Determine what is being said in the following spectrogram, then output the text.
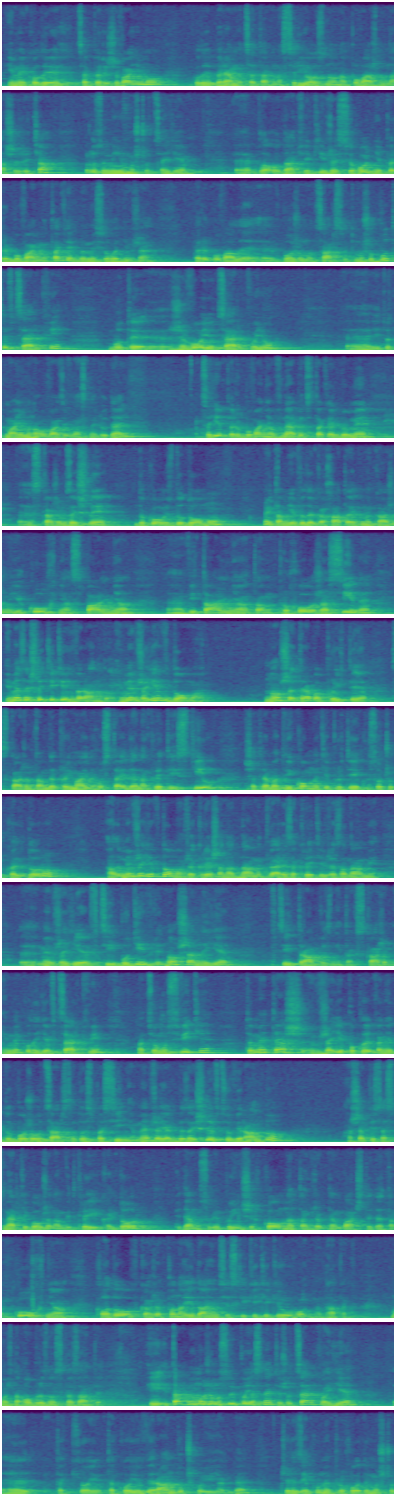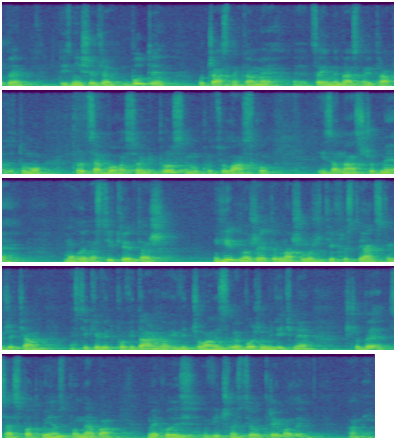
І ми, коли це переживаємо, коли беремо це так на серйозно, на поважне наше життя, розуміємо, що це є е, благодать, в якій вже сьогодні перебуваємо, так якби ми сьогодні вже перебували е, в Божому Царстві. Тому що бути в церкві, бути живою церквою, е, і тут маємо на увазі власне людей, це є перебування в небі. Це так, якби ми, е, скажімо, зайшли до когось додому, ну і там є велика хата, як ми кажемо, є кухня, спальня, е, вітальня, там прохожа, сіни. І ми зайшли тільки в веранду. І ми вже є вдома. Ну, ще треба пройти, скажімо, там, де приймають гостей, де накритий стіл, ще треба дві кімнаті пройти кусочок коридору. Але ми вже є вдома, вже криша над нами, двері закриті вже за нами. Е, Ми вже є в цій будівлі, але ще не є в цій трапезні, так скажемо. І ми, коли є в церкві на цьому світі, то ми теж вже є покликані до Божого царства, до спасіння. Ми вже якби зайшли в цю віранду, а ще після смерті Бог вже нам відкриє кальдор, підемо собі по інших комнатах, вже будемо бачити, де там кухня, кладовка, вже понаїдаємося скільки тільки угодно, да? так можна образно сказати. І, і так ми можемо собі пояснити, що церква є е, такою, такою вірандочкою, якби, через яку ми проходимо, щоб пізніше вже бути учасниками е, цієї небесної трапези. Тому про це Бога сьогодні просимо, про цю ласку і за нас, щоб ми могли настільки теж гідно жити в нашому житті християнським життям, настільки відповідально і відчували себе Божими дітьми, щоб це спадкоємство неба ми колись в вічності отримали. Амінь.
